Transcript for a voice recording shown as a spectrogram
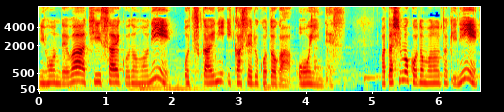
日本では小さい子供にお使いに行かせることが多いんです。私も子供の時に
